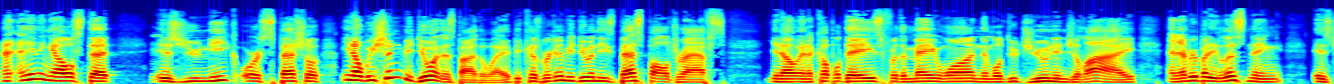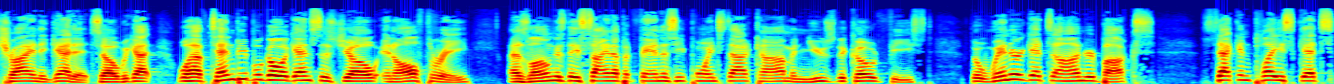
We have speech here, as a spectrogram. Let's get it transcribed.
And anything else that hmm. is unique or special. You know, we shouldn't be doing this, by the way, because we're going to be doing these best ball drafts, you know, in a couple days for the May one, then we'll do June and July. And everybody listening is trying to get it. So we got, we'll have 10 people go against us, Joe, in all three, as long as they sign up at fantasypoints.com and use the code FEAST. The winner gets a hundred bucks. Second place gets,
